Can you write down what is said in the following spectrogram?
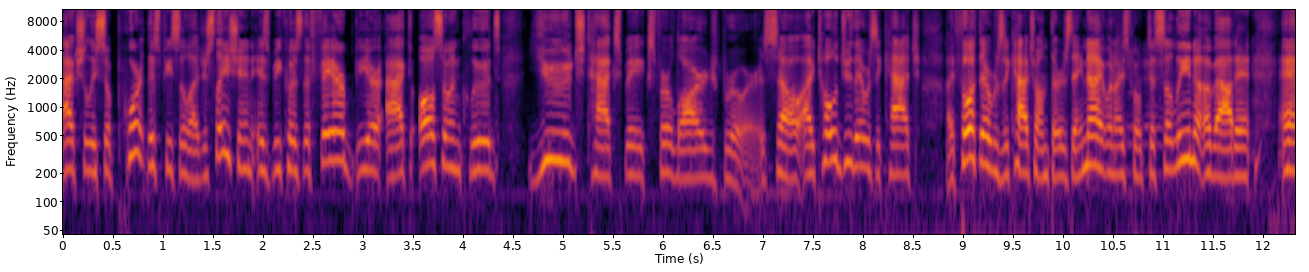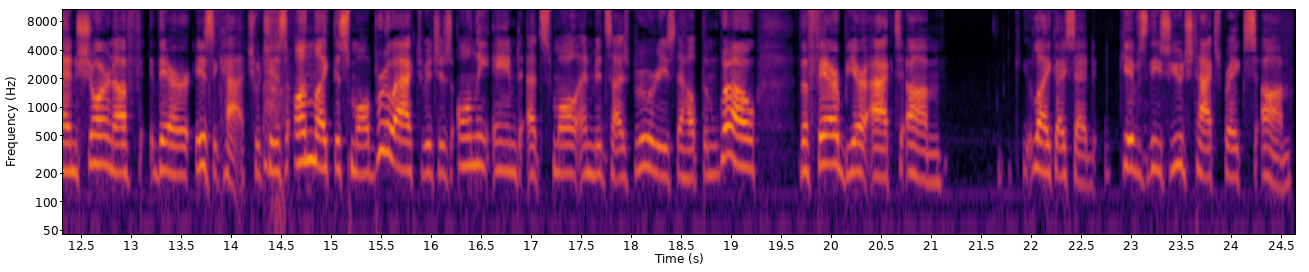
actually support this piece of legislation is because the Fair Beer Act also includes huge tax breaks for large brewers. So I told you there was a catch. I thought there was a catch on Thursday night when I spoke to Selena about it. And sure enough, there is a catch, which is unlike the Small Brew Act, which is only aimed at small and mid sized breweries to help them grow. The Fair Beer Act um, like I said, gives these huge tax breaks. Um,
